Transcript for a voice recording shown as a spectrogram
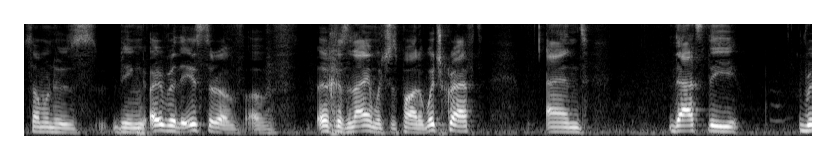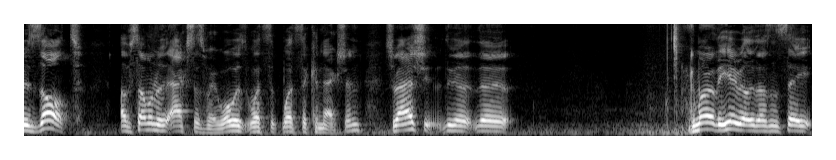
someone who's being over the ister of of which is part of witchcraft, and that's the result of someone who acts this way. What was what's the, what's the connection? So Rashi, the the Gemara over here really doesn't say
